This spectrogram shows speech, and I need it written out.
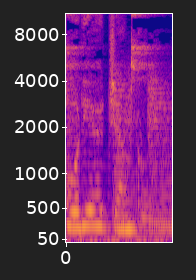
Audio Jungle.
